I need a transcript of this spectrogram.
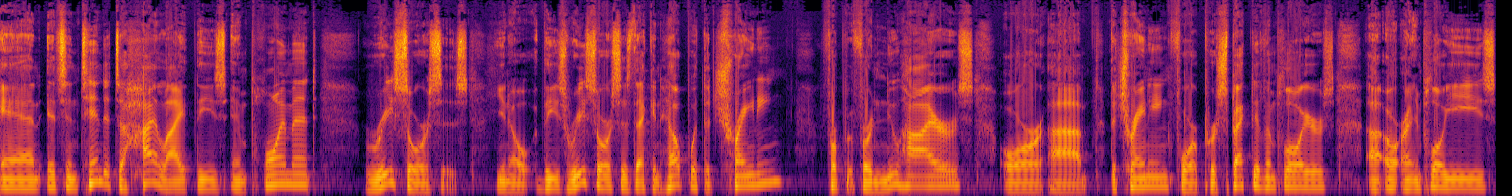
And it's intended to highlight these employment resources, you know, these resources that can help with the training for, for new hires or uh, the training for prospective employers uh, or employees,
